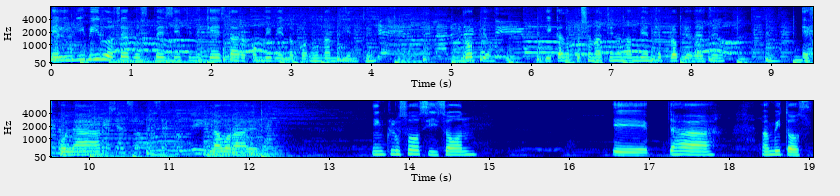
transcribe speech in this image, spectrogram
el individuo ser de especie tiene que estar conviviendo con un ambiente propio y cada persona tiene un ambiente propio desde escolar laboral incluso si son eh, ya ámbitos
